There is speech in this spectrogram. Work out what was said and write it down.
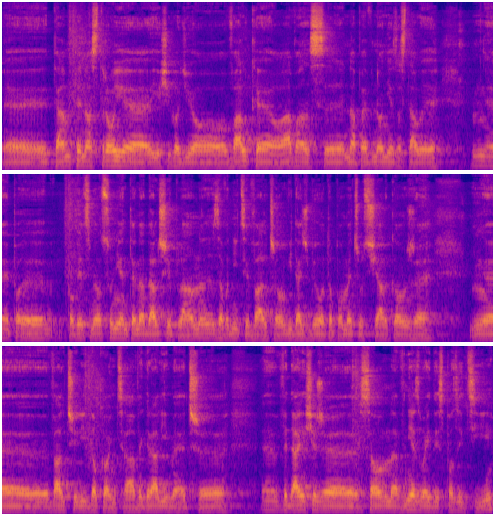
e, tamte nastroje, jeśli chodzi o walkę, o awans, e, na pewno nie zostały e, po- powiedzmy osunięte na dalszy plan. Zawodnicy walczą. Widać było to po meczu z Siarką, że walczyli do końca, wygrali mecz. Wydaje się, że są w niezłej dyspozycji,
